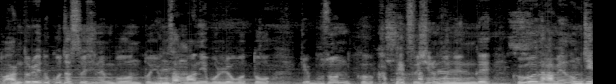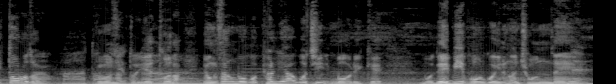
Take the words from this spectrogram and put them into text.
또 안드로이드 꽂아 쓰시는 분, 또 영상 네. 많이 보려고 또 이렇게 무선 그 카팩 쓰시는 네. 분이 있는데 그건 하면 음질이 떨어져요. 아, 그거는 또 얘 더 나. 영상 보고 편리하고 지, 뭐 이렇게 뭐 내비 보고 이런 건 좋은데 네.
